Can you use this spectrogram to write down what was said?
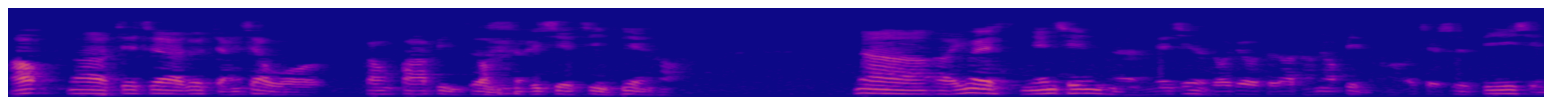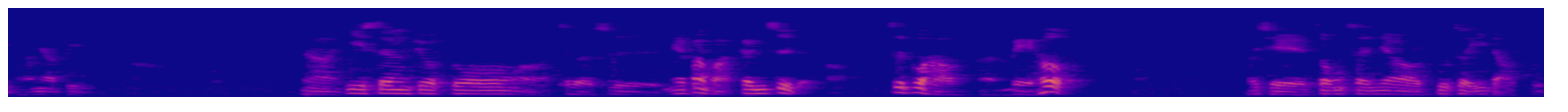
好，那接下来就讲一下我刚发病之后的一些经验哈。那呃因为年轻呃年轻的时候就得到糖尿病。而且是第一型糖尿病，那医生就说哦，这个是没办法根治的哦，治不好呃美后，而且终身要注射胰岛素，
